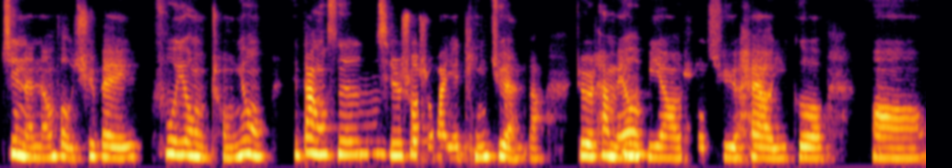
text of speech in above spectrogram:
技能能否去被复用重用。大公司其实说实话也挺卷的，就是它没有必要说去还有一个，嗯，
